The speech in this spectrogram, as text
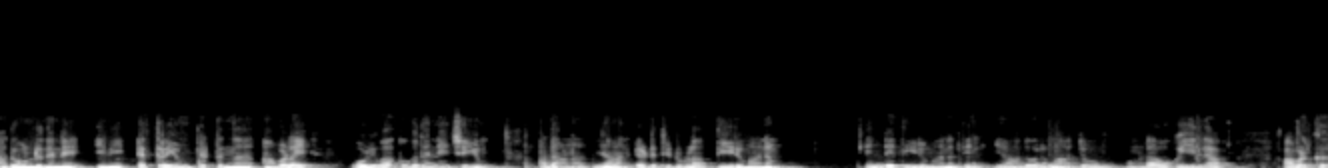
അതുകൊണ്ട് തന്നെ ഇനി എത്രയും പെട്ടെന്ന് അവളെ ഒഴിവാക്കുക തന്നെ ചെയ്യും. അതാണ് ഞാൻ എടുത്തിട്ടുള്ള തീരുമാനം. എന്റെ തീരുമാനത്തിൽ യാതൊരു മാറ്റവും ഉണ്ടാവുകയില്ല. അവൾക്ക്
